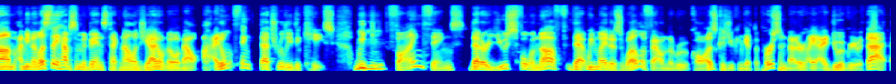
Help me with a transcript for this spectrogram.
um, I mean, unless they have some advanced technology I don't know about, I don't think that's really the case. We mm-hmm. can find things that are useful enough that we might as well have found the root cause because you can get the person better. I, I do agree with that.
